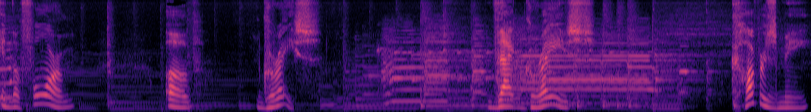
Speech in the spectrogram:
in the form of grace. That grace covers me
